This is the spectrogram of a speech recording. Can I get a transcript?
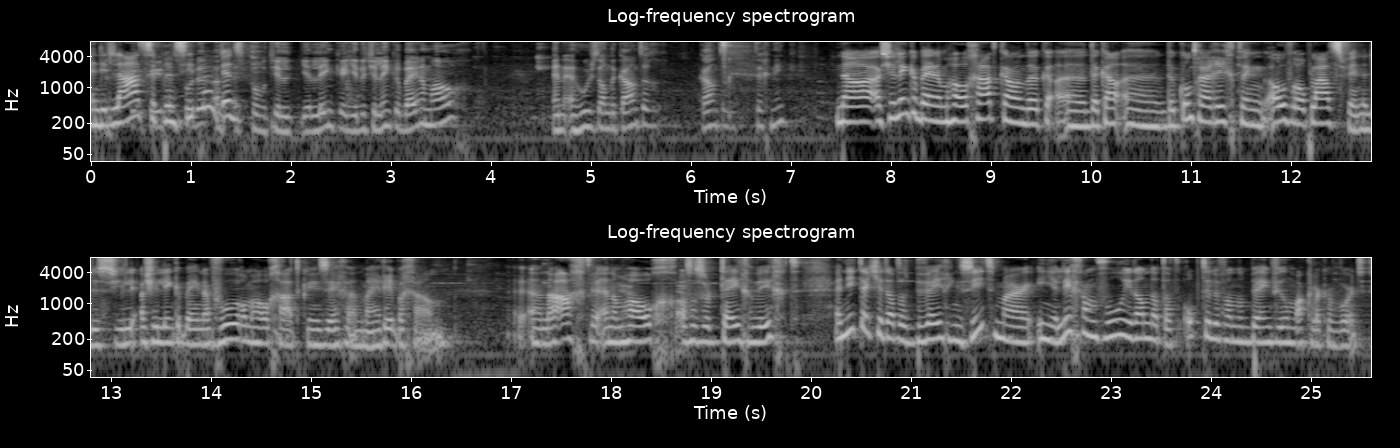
En dit dus laatste principe... als, bijvoorbeeld je, je, linker, je doet je linkerbeen omhoog. En, en hoe is dan de counter, countertechniek? Nou, als je linkerbeen omhoog gaat, kan de, uh, de, uh, de contrarichting overal plaatsvinden. Dus als je linkerbeen naar voren omhoog gaat, kun je zeggen: Mijn ribben gaan uh, naar achteren en omhoog als een soort tegenwicht. En niet dat je dat als beweging ziet, maar in je lichaam voel je dan dat dat optillen van het been veel makkelijker wordt.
